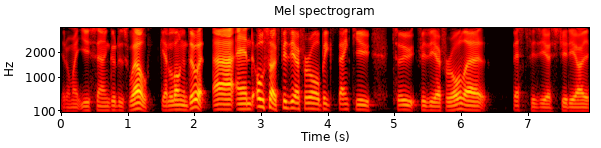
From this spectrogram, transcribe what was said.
it'll make you sound good as well. Get along and do it. And also, Physio for All, big thank you to Physio for All. Best physio studio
